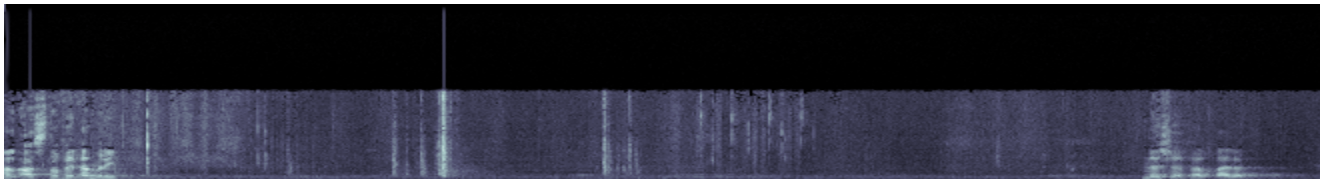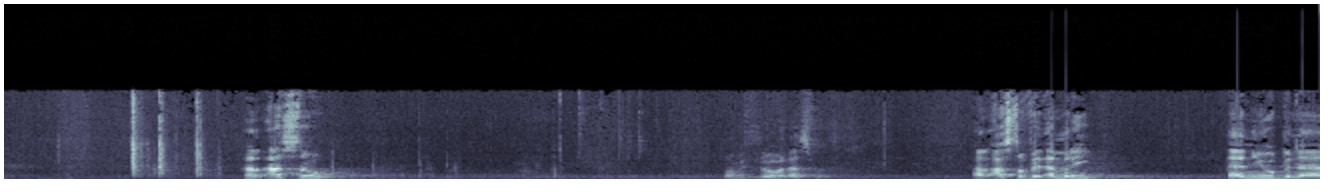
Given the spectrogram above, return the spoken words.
الأصل في الأمر. نشف القلم. الأصل ومثله الأسود. الأصل في الأمر أن يبنى.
